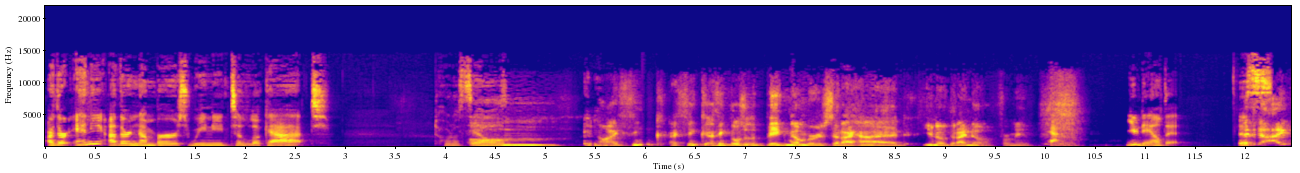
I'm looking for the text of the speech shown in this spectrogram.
Are there any other numbers we need to look at? Total sales. Um, no, I think I think I think those are the big numbers that I had. You know that I know for me. Yeah, you nailed it. I,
